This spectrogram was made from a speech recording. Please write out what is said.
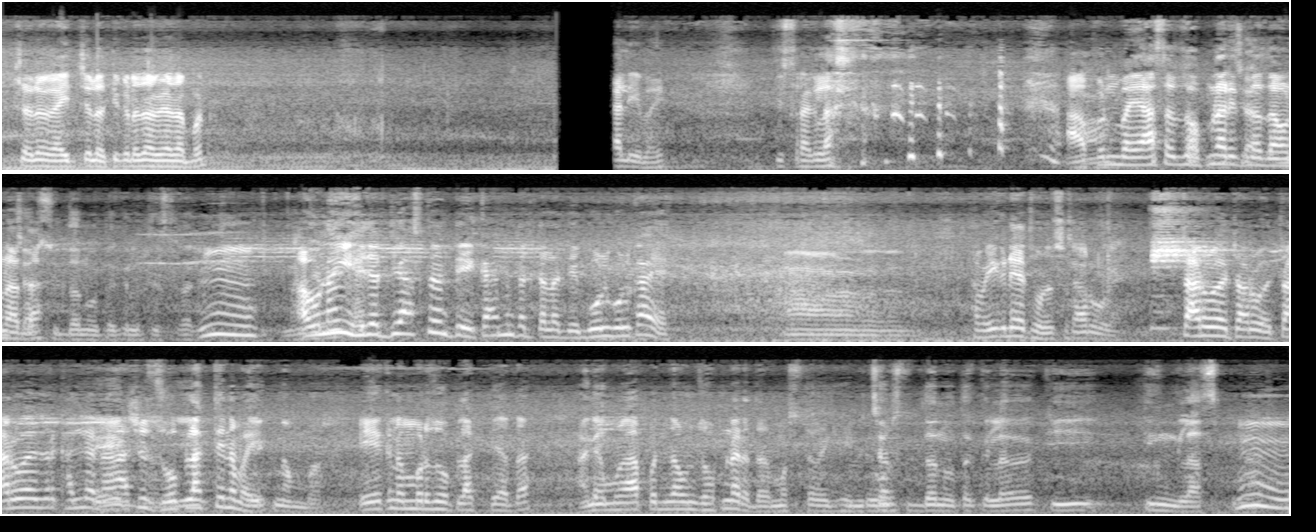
चलो गाई चलो तिकडे जाऊयात आपण. आली भाई. तिसरा ग्लास. आपण भाई असं झोपणार ना जाऊन आता. सुद्धा नव्हतं केलं तिसरा. हम्म. अहो नाही ह्याच्यात जे असतं ना ते काय म्हणतात त्याला ते? गोल गोल काय आहे? अं, थांब, इकडे आहे थोडस. चार ओळ्या. चारोळ चारोळ. चारोळ जर खाल्लं ना अशी झोप लागते ना भाई एक नंबर. एक नंबर झोप लागते आता. आणि- त्यामुळे आपण जाऊन झोपणार आता मस्त विचार सुद्धा नव्हतं केलं की तीन ग्लास हम्म.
